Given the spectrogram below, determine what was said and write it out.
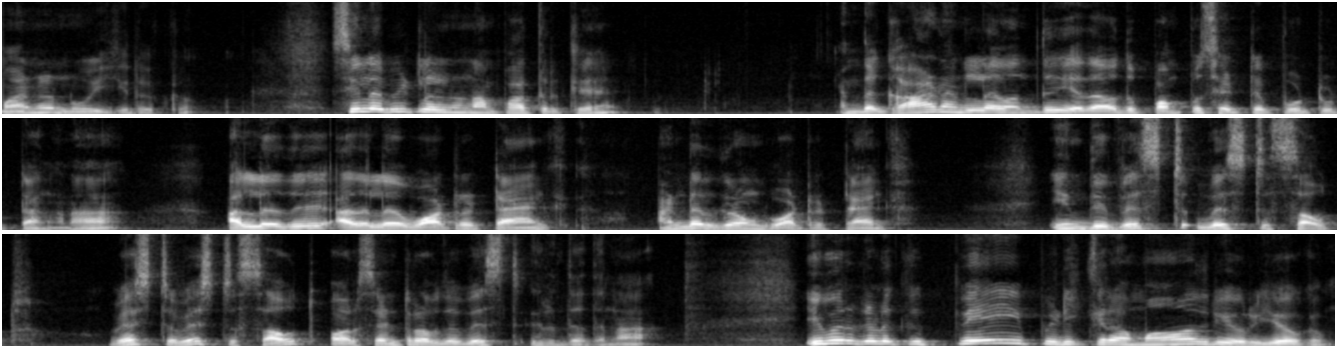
மனநோய் இருக்கும். சில வீட்டில் நான் பார்த்துருக்கேன். இந்த கார்டனில் வந்து ஏதாவது பம்பு செட்டு போட்டு விட்டாங்கன்னா அல்லது அதில் water tank underground water tank in the west west south west west south or centre of the west இருந்ததுன்னா இவர்களுக்கு பேய் பிடிக்கிற மாதிரி ஒரு யோகம்.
